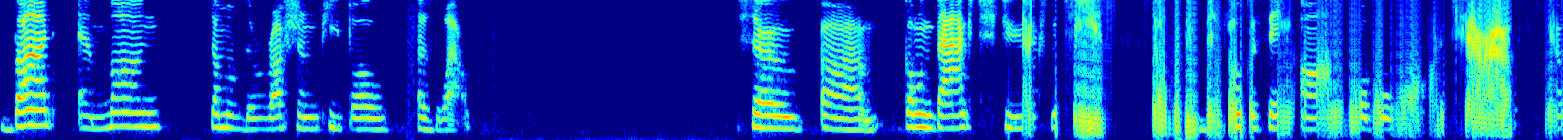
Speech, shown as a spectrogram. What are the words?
but among some of the Russian people as well. So, um, going back to expertise, so we've been focusing on global war on terror, you know,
